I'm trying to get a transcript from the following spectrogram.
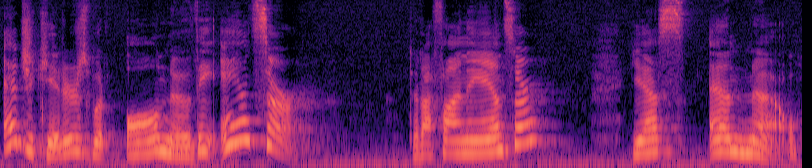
Educators would all know the answer. Did I find the answer? Yes and no.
